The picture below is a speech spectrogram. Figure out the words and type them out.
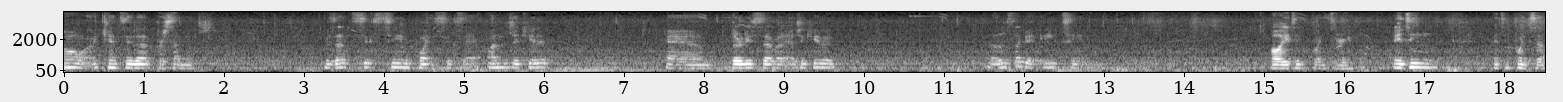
No, I can't see that percentage. Is that 16.6 uneducated and 37 educated? It looks like an 18. Oh, 18.3. 18, 18.7.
